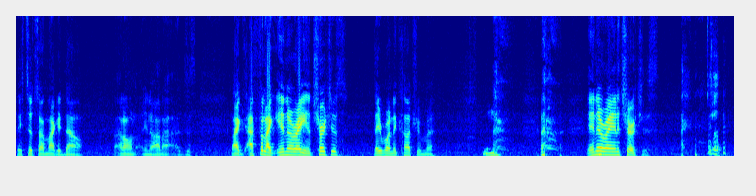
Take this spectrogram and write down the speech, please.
They still trying to knock it down. I don't, you know, I, I just like I feel like NRA and churches, they run the country, man. NRA and the churches.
